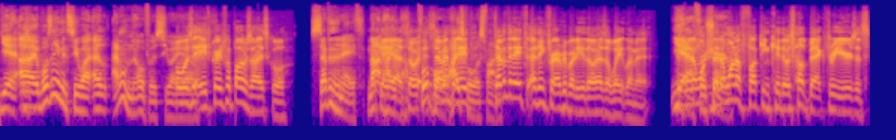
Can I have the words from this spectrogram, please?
Yeah, uh, it wasn't even CY. I, I don't know if it was CYO. What was it? Eighth grade football or was it high school? Seventh and eighth. Not okay, high, yeah. So football. seventh high and school eighth, was fine. seventh and eighth, I think for everybody though has a weight limit. yeah, they don't for want, sure. They don't want a fucking kid that was held back three years. It's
